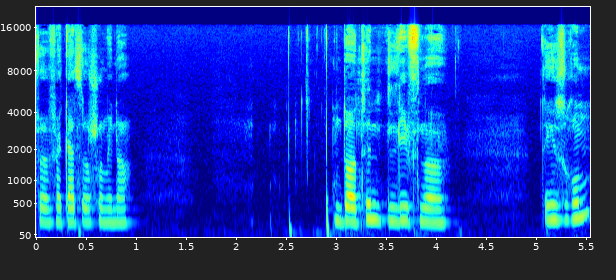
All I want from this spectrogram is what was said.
Ver vergessen schon wieder. Und dort hinten lief eine Dings rum.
